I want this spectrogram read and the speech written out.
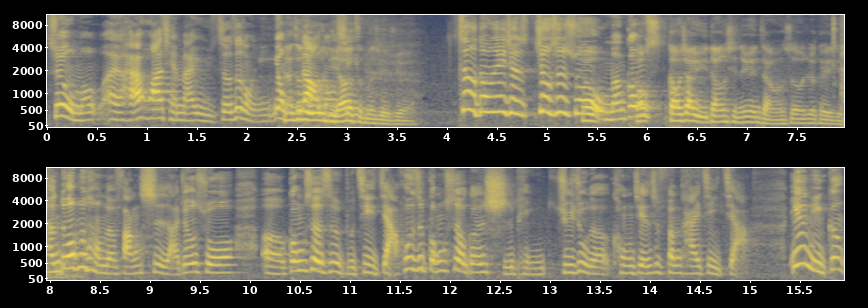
所以我们哎还要花钱买雨遮这种你用不到的东西问题要怎。么解决？这个东西就是就是说我们公高高嘉瑜当行政院长的时候就可以很多不同的方式啊，就是说，呃，公社是不计价，或者是公社跟食平居住的空间是分开计价，因为你跟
